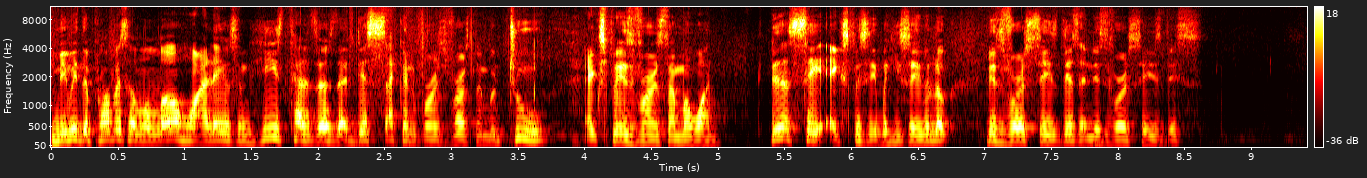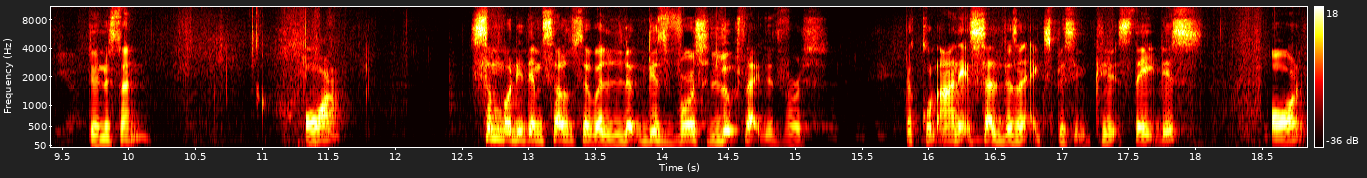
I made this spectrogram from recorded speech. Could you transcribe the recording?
Maybe the Prophet ﷺ, he tells us that this second verse, verse number two, explains verse number one. He doesn't say explicitly, but he says, well, look, this verse says this and this verse says this. Do you understand? Or somebody themselves say, well, look, this verse looks like this verse. The Quran itself doesn't explicitly state this, or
